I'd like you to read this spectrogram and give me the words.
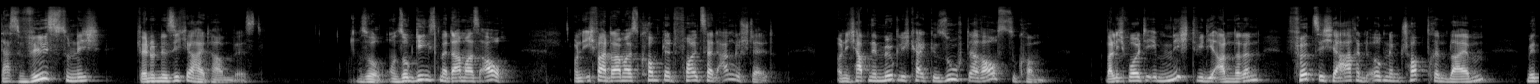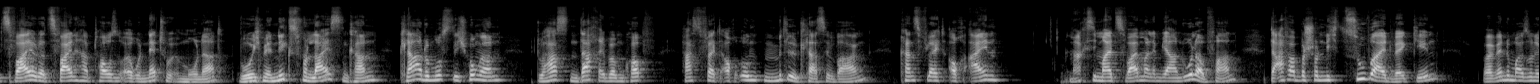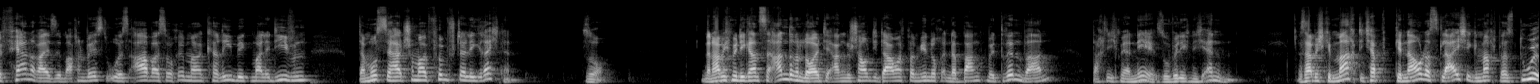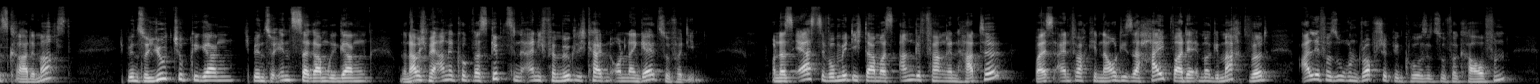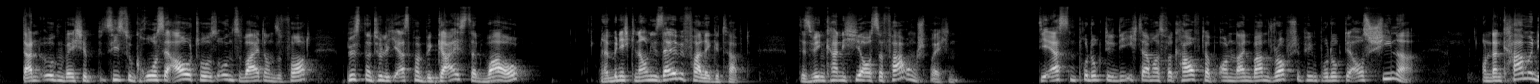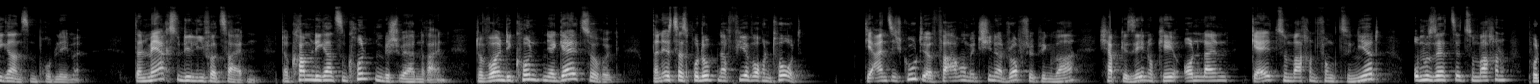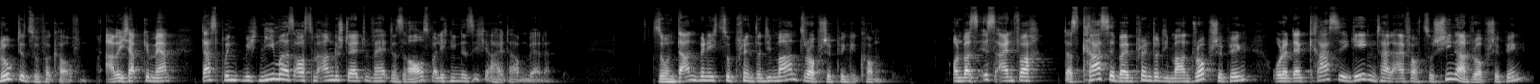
Das willst du nicht, wenn du eine Sicherheit haben willst. So, und so ging es mir damals auch. Und ich war damals komplett Vollzeit angestellt. Und ich habe eine Möglichkeit gesucht, da rauszukommen. Weil ich wollte eben nicht wie die anderen 40 Jahre in irgendeinem Job drin bleiben, mit zwei oder zweieinhalbtausend Euro netto im Monat, wo ich mir nichts von leisten kann. Klar, du musst nicht hungern, du hast ein Dach über dem Kopf, hast vielleicht auch irgendeinen Mittelklassewagen, kannst vielleicht auch ein, maximal zweimal im Jahr in Urlaub fahren, darf aber schon nicht zu weit weggehen, weil wenn du mal so eine Fernreise machen willst, USA, was auch immer, Karibik, Malediven, dann musst du halt schon mal fünfstellig rechnen. So. Dann habe ich mir die ganzen anderen Leute angeschaut, die damals bei mir noch in der Bank mit drin waren. Dachte ich mir, nee, so will ich nicht enden. Das habe ich gemacht. Ich habe genau das gleiche gemacht, was du jetzt gerade machst. Ich bin zu YouTube gegangen, ich bin zu Instagram gegangen und dann habe ich mir angeguckt, was gibt es denn eigentlich für Möglichkeiten, online Geld zu verdienen. Und das erste, womit ich damals angefangen hatte, weil es einfach genau dieser Hype war, der immer gemacht wird. Alle versuchen Dropshipping-Kurse zu verkaufen. Dann irgendwelche, siehst du große Autos und so weiter und so fort. Bist natürlich erstmal begeistert, wow. Dann bin ich genau in dieselbe Falle getappt. Deswegen kann ich hier aus Erfahrung sprechen. Die ersten Produkte, die ich damals verkauft habe online, waren Dropshipping-Produkte aus China. Und dann kamen die ganzen Probleme. Dann merkst du die Lieferzeiten. Dann kommen die ganzen Kundenbeschwerden rein. Da wollen die Kunden ihr Geld zurück. Dann ist das Produkt nach vier Wochen tot. Die einzig gute Erfahrung mit China Dropshipping war, ich habe gesehen, okay, online Geld zu machen funktioniert, Umsätze zu machen, Produkte zu verkaufen. Aber ich habe gemerkt, das bringt mich niemals aus dem Angestelltenverhältnis raus, weil ich nie eine Sicherheit haben werde. So, und dann bin ich zu Print-on-Demand Dropshipping gekommen. Und was ist einfach das Krasse bei Print-on-Demand Dropshipping oder der krasse Gegenteil einfach zu China Dropshipping?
